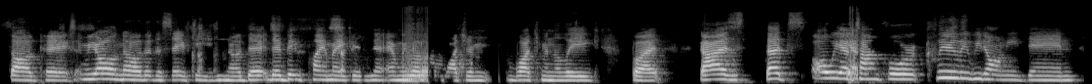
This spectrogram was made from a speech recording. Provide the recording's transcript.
Solid picks, and we all know that the safeties, you know, they're, they're big playmakers, and we love to watch them watch them in the league. But guys, that's all we have time for. Clearly, we don't need Dan.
